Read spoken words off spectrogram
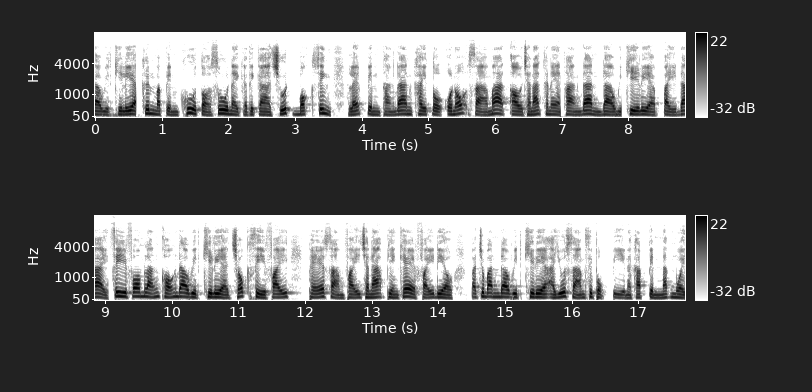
ดาวิดคิเลียขึ้นมาเป็นคู่ต่อสู้ในกติกาชุดบ็อกซิ่งและเป็นทางด้านไคโตโอโนะสามารถเอาชนะคะแนนทางด้านดาวิดคิเลียไปได้สี่ฟอร์มหลังของดาวิดคิเลียชก 4 ไฟแพ้ 3 ไฟชนะเพียงแค่ไฟเดียว ปัจจุบันดาวิดคิเลียอายุ 36 ปีนะครับเป็นนักมวย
